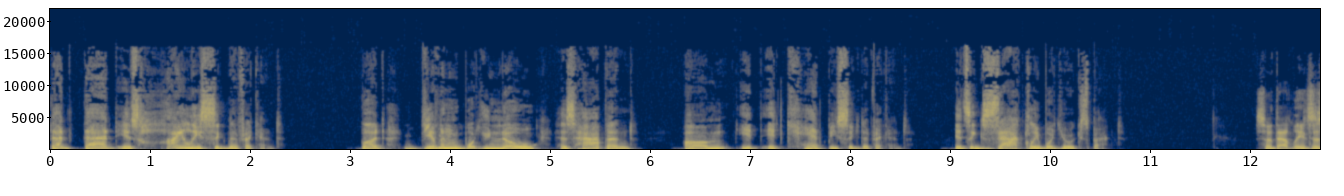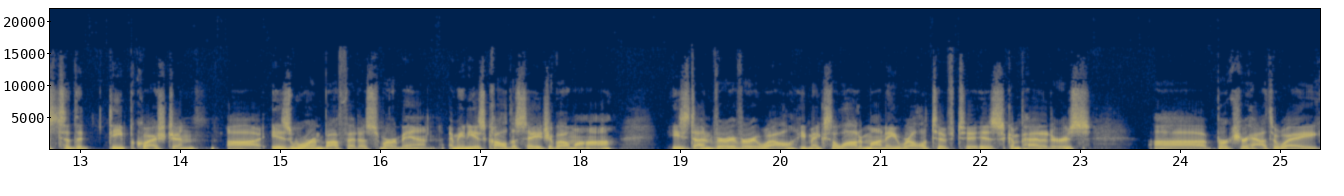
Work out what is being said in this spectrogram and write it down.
that that is highly significant. But given what you know has happened um, it it can't be significant. It's exactly what you expect. So that leads us to the deep question uh, is warren buffett a smart man? I mean he is called the sage of omaha He's done very, very well. He makes a lot of money relative to his competitors. Uh, Berkshire Hathaway,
